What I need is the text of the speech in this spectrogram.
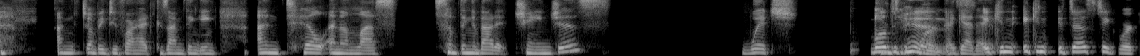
I'm jumping too far ahead because I'm thinking until and unless something about it changes, which well, it depends. I get it. It can, it can, it does take work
